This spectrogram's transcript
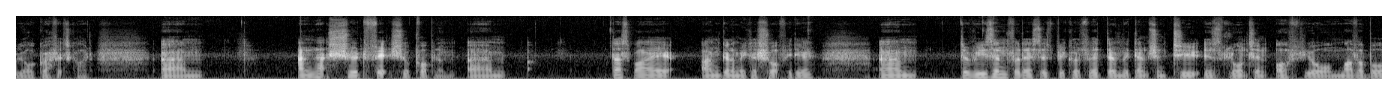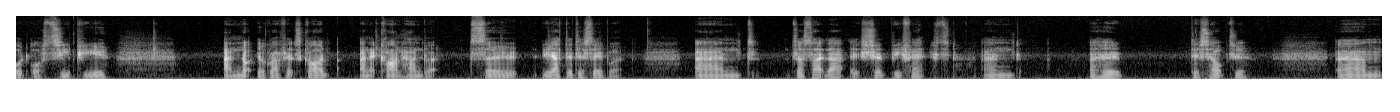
your graphics card. Um, and that should fix your problem. Um, that's why I'm gonna make a short video. Um, the reason for this is because Red Dead Redemption 2 is launching off your motherboard or CPU and not your graphics card and it can't handle it. So you have to disable it. And just like that it should be fixed and I hope this helped you. Um,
